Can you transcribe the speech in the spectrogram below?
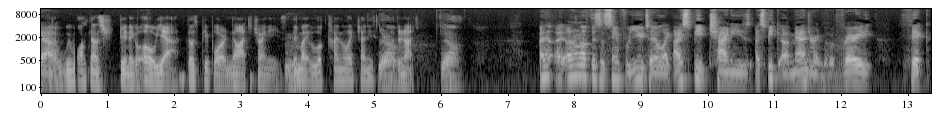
Yeah. know, we walk down the street and they go, "Oh yeah, those people are not Chinese. They Mhm. might look kind of like Chinese, Yeah. but they're not." Yeah. I, I I don't know if this is the same for you, Teo. Like I speak Chinese, I speak uh, Mandarin with a very thick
